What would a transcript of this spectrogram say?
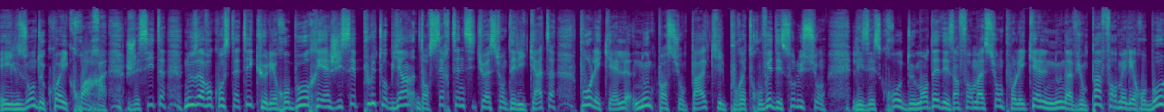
Et ils ont de quoi y croire. Je cite, Nous avons constaté que les robots réagissaient plutôt bien dans certaines situations délicates pour lesquelles nous ne pensions pas qu'ils pourraient trouver des solutions. Les escrocs demandaient des informations pour lesquelles nous n'avions pas formé les robots,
